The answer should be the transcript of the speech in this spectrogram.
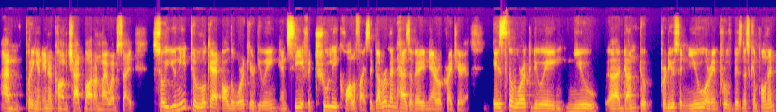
I'm putting an intercom chatbot on my website. So you need to look at all the work you're doing and see if it truly qualifies. The government has a very narrow criteria. Is the work doing new uh, done to produce a new or improved business component?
